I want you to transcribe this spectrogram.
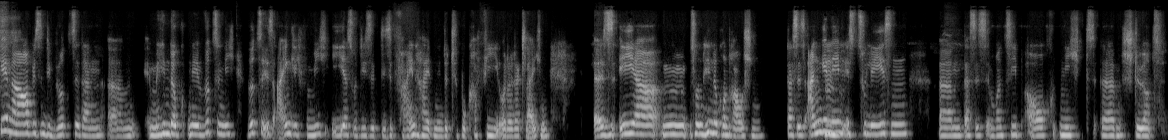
Genau, bis in die Würze dann ähm, im Hintergrund, nee, Würze nicht. Würze ist eigentlich für mich eher so diese, diese Feinheiten in der Typografie oder dergleichen. Es ist eher mh, mm, so ein Hintergrundrauschen, dass es angenehm hm. ist zu lesen, ähm, dass es im Prinzip auch nicht ähm, stört.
